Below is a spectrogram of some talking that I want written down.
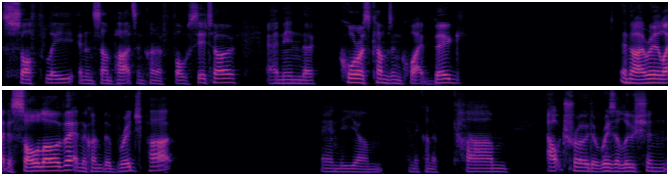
softly and in some parts in kind of falsetto, and then the chorus comes in quite big. And I really like the solo of it and the kind of the bridge part. and the um and the kind of calm outro, the resolution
